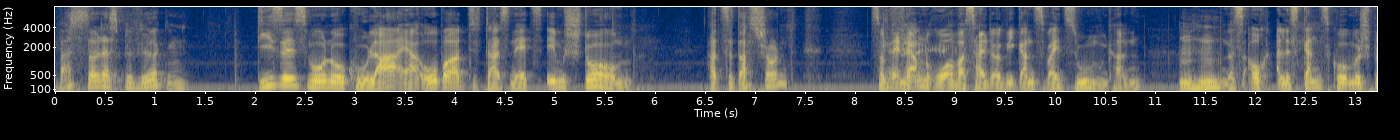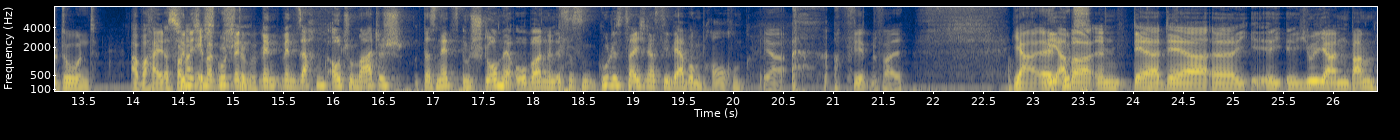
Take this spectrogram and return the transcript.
Was soll das bewirken? Dieses Monokular erobert das Netz im Sturm. Hat sie das schon? So ein Keine, Fernrohr, was halt irgendwie ganz weit zoomen kann. Mhm. Und das ist auch alles ganz komisch betont. Aber halt Das finde ich immer gut, wenn, wenn, wenn Sachen automatisch das Netz im Sturm erobern, dann ist das ein gutes Zeichen, dass die Werbung brauchen. Ja, auf jeden Fall. Ja, äh, nee, gut. aber ähm, der, der äh, Julian Bamm.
